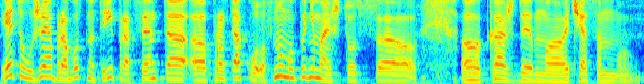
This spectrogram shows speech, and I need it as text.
Это уже обработано 3% э, протоколов. Но мы понимаем, что с э, э, каждым часом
